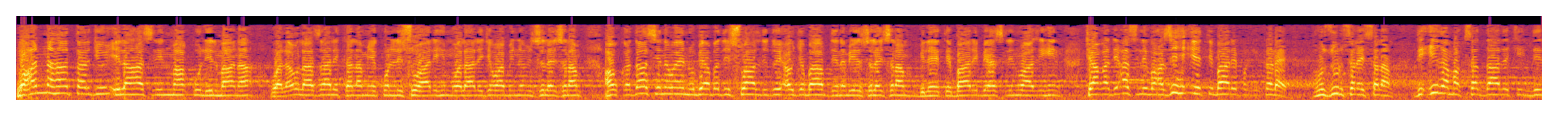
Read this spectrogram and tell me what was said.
وانها ترجع الى اصل معقول المعنى ولولا ذلك لم يكن لسؤالهم ولا لجواب النبي صلى الله عليه وسلم او قدا سنوي نو بیا بد سوال دی او جواب دی نبی صلی الله علیه وسلم بلا اعتبار باصل واضح چاغه دی اصل واضح اعتبار پکې کړه حضور صلی الله علیه وسلم دی ایغه مقصد دا چې دی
